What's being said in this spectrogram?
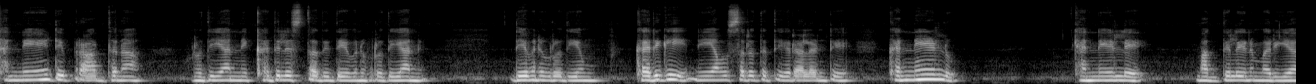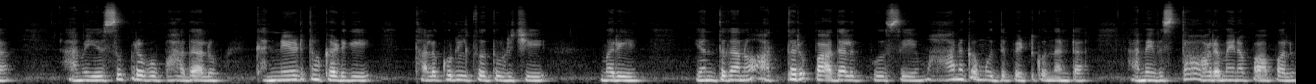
కన్నీటి ప్రార్థన హృదయాన్ని కదిలిస్తుంది దేవుని హృదయాన్ని. దేవుని హృదయం కరిగి నీ అవసరత తీరాలంటే కన్నీళ్ళు కన్నీళ్ళే మగ్ధలేని మరియా. ఆమె యేసుప్రభు పాదాలు కన్నీటితో కడిగి తలకుర్లతో తుడిచి మరి ఎంతగానో అత్తరు పాదాలకు పూసి మానక ముద్దు పెట్టుకుందంట. ఆమె విస్తారమైన పాపాలు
